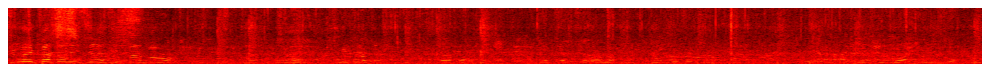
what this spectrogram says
Tu mets pas ton lycée, c'est pas bon. Mets pas c'est pas bon. Après, tu vas faire un match. C'est quoi, mon lycée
